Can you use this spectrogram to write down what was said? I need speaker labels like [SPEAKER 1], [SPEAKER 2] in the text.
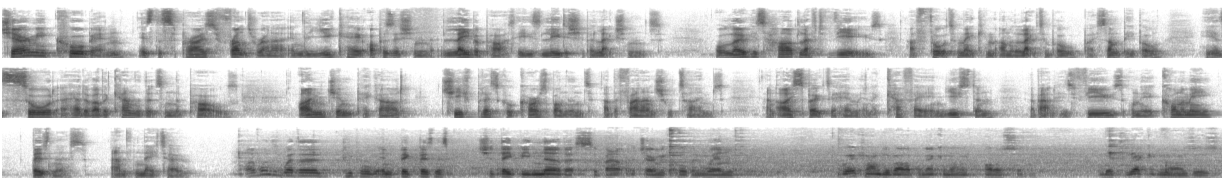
[SPEAKER 1] Jeremy Corbyn is the surprise frontrunner in the UK opposition Labour Party's leadership elections. Although his hard left views are thought to make him unelectable by some people, he has soared ahead of other candidates in the polls. I'm Jim Pickard, chief political correspondent at the Financial Times, and I spoke to him in a cafe in Euston about his views on the economy, business, and NATO. I wondered whether people in big business should they be nervous about the Jeremy Corbyn win.
[SPEAKER 2] We're trying to develop an economic policy which recognises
